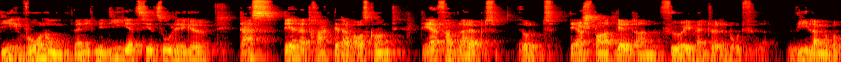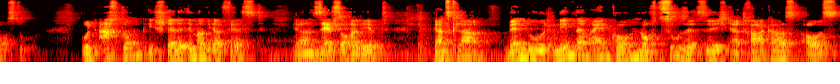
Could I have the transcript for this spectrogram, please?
die Wohnung, wenn ich mir die jetzt hier zulege, dass der Ertrag, der da rauskommt, der verbleibt und der spart Geld an für eventuelle Notfälle. Wie lange brauchst du? Und Achtung, ich stelle immer wieder fest, ja, selbst auch erlebt, ganz klar, wenn du neben deinem Einkommen noch zusätzlich Ertrag hast aus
